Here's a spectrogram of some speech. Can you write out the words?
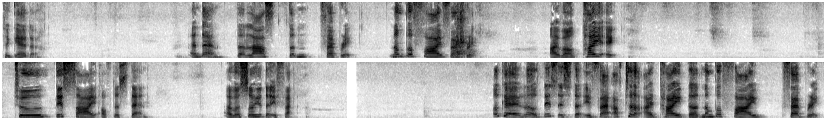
together. And then the last the fabric, number 5 fabric, I will tie it to this side of the stand. I will show you the effect. Okay, look, this is the effect after I tie the number 5 fabric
